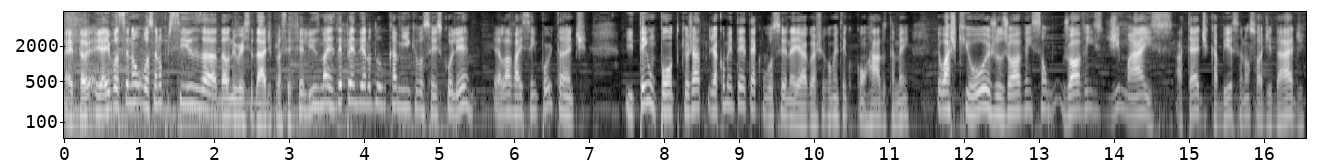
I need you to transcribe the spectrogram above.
É, então, e aí você não, você não precisa da universidade para ser feliz, mas dependendo do caminho que você escolher, ela vai ser importante. E tem um ponto que eu já, já comentei até com você, né, Iago? Acho que eu comentei com o Conrado também. Eu acho que hoje os jovens são jovens demais, até de cabeça, não só de idade,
